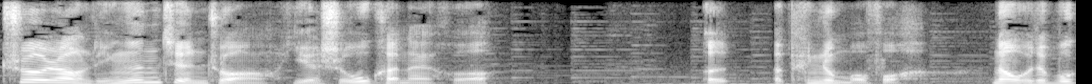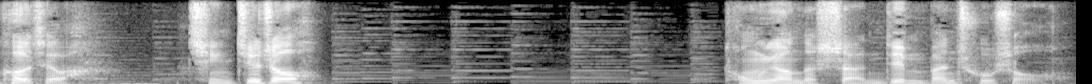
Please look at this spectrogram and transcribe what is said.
这让林恩见状也是无可奈何。呃，品种伯父，那我就不客气了，请接招。同样的闪电般出手，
